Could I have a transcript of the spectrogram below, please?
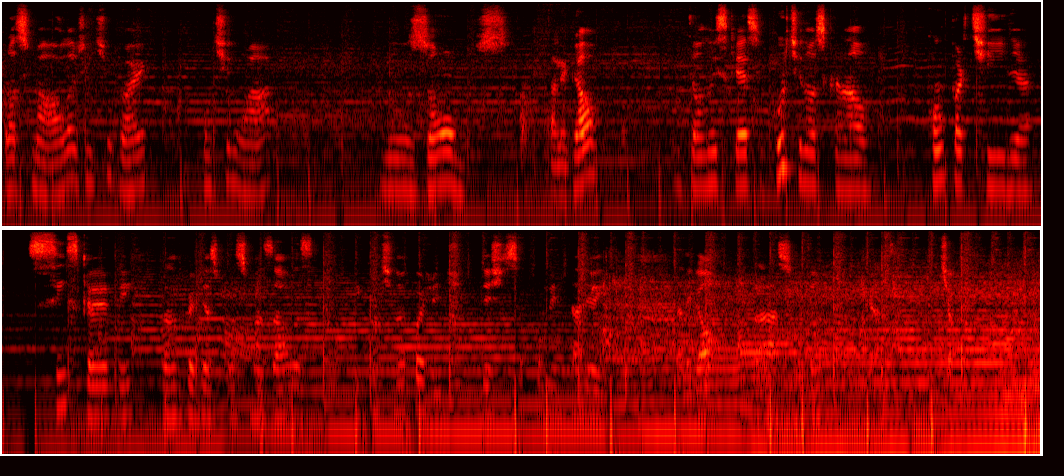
próxima aula a gente vai continuar nos ombros, tá legal? Então não esquece, curte nosso canal, compartilha, se inscreve para não perder as próximas aulas e continua com a gente. Deixe seu comentário aí, tá legal? Um abraço, então, Ciao.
